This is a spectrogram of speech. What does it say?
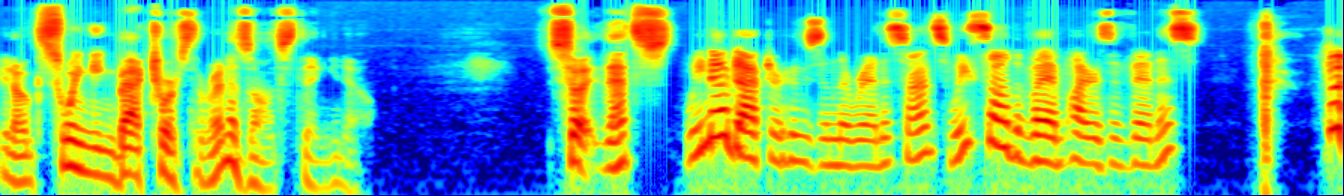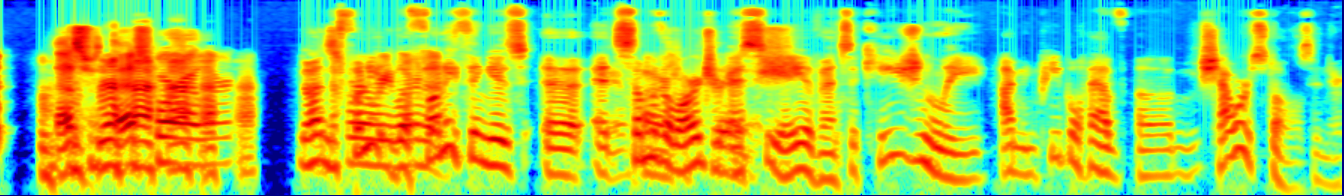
You know, swinging back towards the Renaissance thing. You know, so that's We know Doctor Who's in the Renaissance. We saw the Vampires of Venice. That's that's where I learned. No, the That's where funny, we the learn funny thing is, uh, at some of the larger Finish. SCA events, occasionally, I mean, people have um, shower stalls in their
